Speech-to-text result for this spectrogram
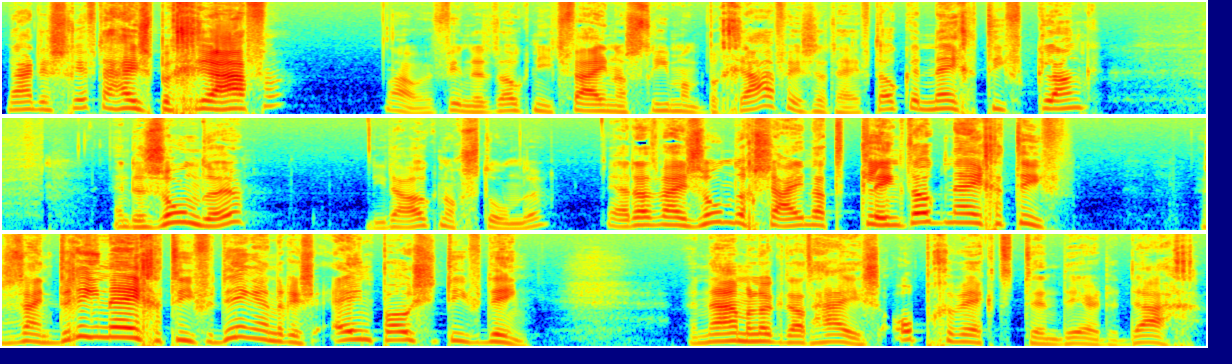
Naar de schriften, hij is begraven. Nou, we vinden het ook niet fijn als er iemand begraven is, dat heeft ook een negatief klank. En de zonde, die daar ook nog stonden, ja, dat wij zondig zijn, dat klinkt ook negatief. Er zijn drie negatieve dingen en er is één positief ding. En namelijk dat hij is opgewekt ten derde dag.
